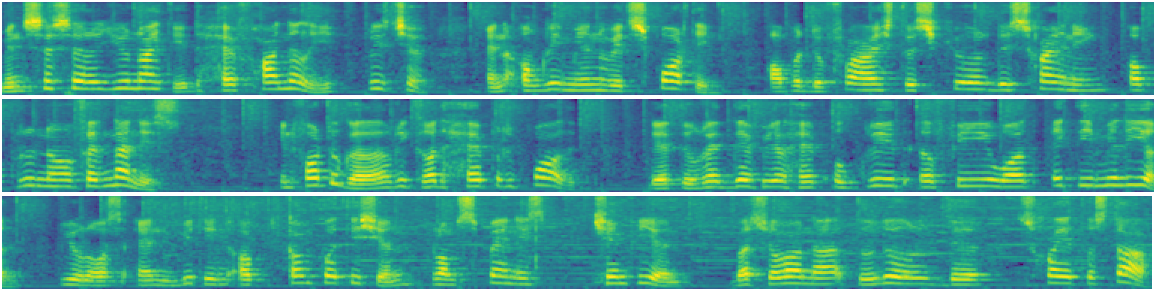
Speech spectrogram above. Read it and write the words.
Manchester United have finally reached an agreement with Sporting over the price to secure the signing of Bruno Fernandes. In Portugal, records have reported that the Red Devils have agreed a fee worth 80 million euros and beating of competition from Spanish champion Barcelona to lure the Seleccao star.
